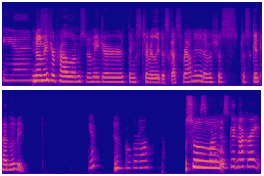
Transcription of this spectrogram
and No major problems, no major things to really discuss around it. It was just just a good time movie. Yeah. Yeah. Overall, So it was fun. It was good, not great.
